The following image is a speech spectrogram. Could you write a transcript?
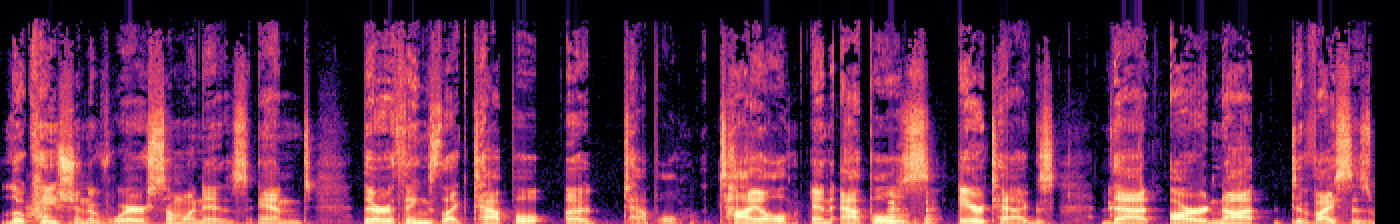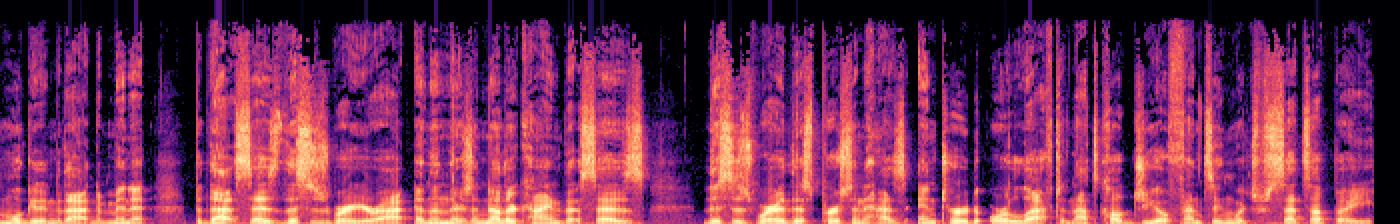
location of where someone is, and there are things like Tapple, uh, Tapple, Tile, and Apple's AirTags that are not devices, and we'll get into that in a minute. But that says this is where you're at, and then there's another kind that says this is where this person has entered or left, and that's called geofencing, which sets up a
